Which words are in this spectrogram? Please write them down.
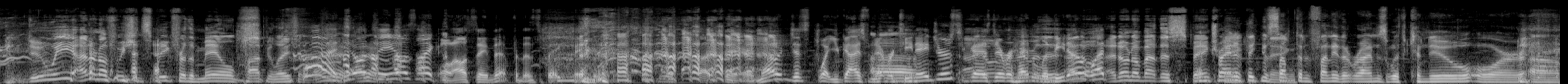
Do we? I don't know if we should speak for the male population. What? You know, you I was like, oh, I'll save that for the spank bank. No, just what? You guys were never Uh, teenagers? You guys never had a remember the- libido? I what? I don't know about this spank I'm trying to bank think of something funny that rhymes with canoe or. Um,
